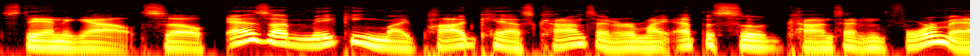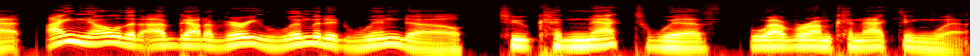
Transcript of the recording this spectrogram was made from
standing out. So as I'm making my podcast content or my episode content and format, I know that I've got a very limited window to connect with whoever I'm connecting with.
